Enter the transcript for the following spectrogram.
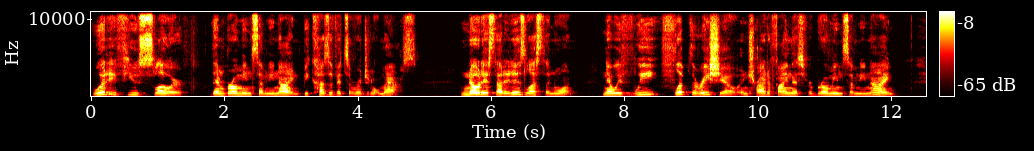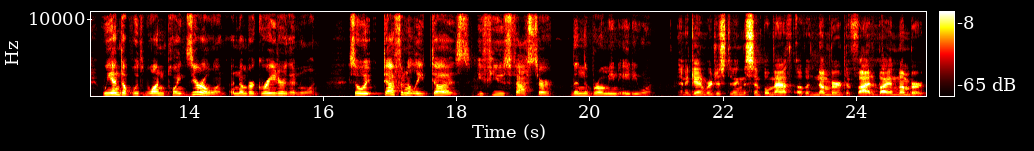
would effuse slower than bromine 79 because of its original mass. Notice that it is less than 1. Now if we flip the ratio and try to find this for bromine 79, we end up with 1.01, a number greater than 1. So it definitely does effuse faster than the bromine 81. And again, we're just doing the simple math of a number divided by a number,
